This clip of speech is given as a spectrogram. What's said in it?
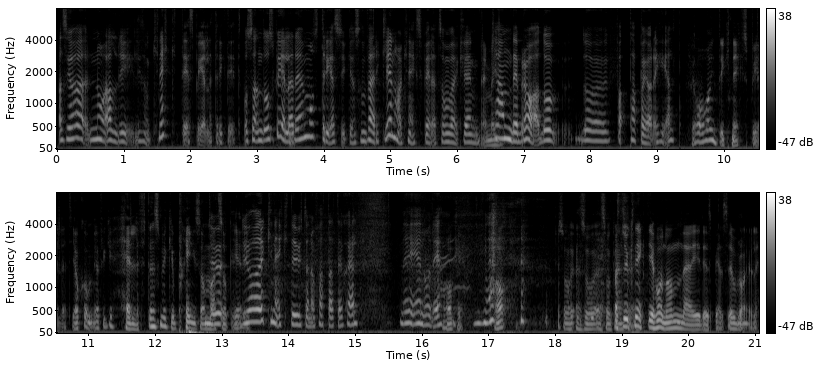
Alltså jag har nog aldrig liksom knäckt det spelet riktigt. Och sen då spelade jag mot tre stycken som verkligen har knäckt spelet, som verkligen Nej, men- kan det bra. Då, då tappar jag det helt. Jag har inte knäckt spelet. Jag, kom, jag fick ju hälften så mycket poäng som Mats Du, och Erik. du har knäckt det utan att ha fattat det själv. Det är nog det. Ja, Okej. Ja. Så, så, så Fast kanske. du knäckte ju honom där i det spelet. Så det var bra eller?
